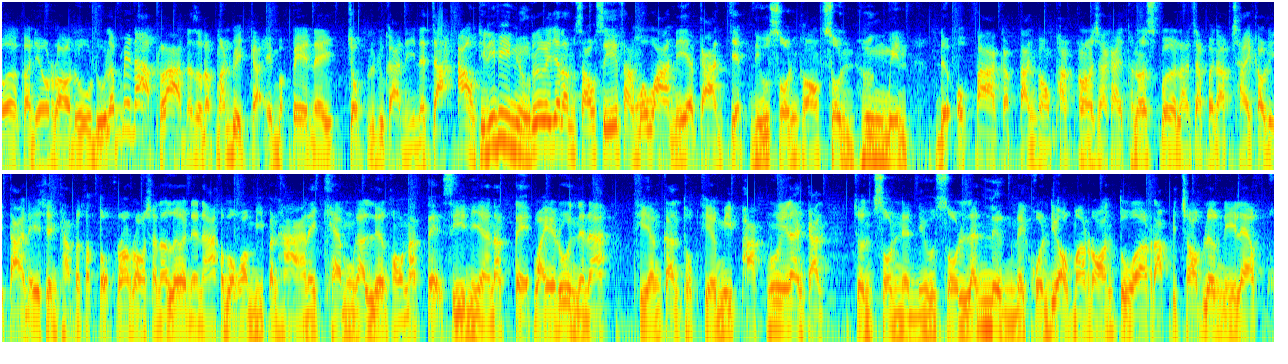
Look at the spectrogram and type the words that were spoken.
เออก็เดี๋ยวรอดูดูแล้วไม่น่าพลาดนะสำหรับมันดริดกับเอ็มบัปเป้ในจบฤดูกาลนี้นะจ๊ะ เอ้าทีนี้มีหนึ่งเรื่องที่จะนำเซาซีฟังเมื่อวานนี้ อาการเจ็บนิ้วซ้นของซุนฮึงมิน เดอะโอปป้ากับตันของพรรคพลังประชาไก่ทอนอสเปอร์ หลังจากไปรับใช้เกาหลีใต้ในเอเชียนคัพแล้วก็ตกรอบรองชนะเลิศเนี่ยนะเขาบอกว่ามีปัญหาในแคมป์กันเรื่องของนักเตะซีเนียร์นักเตะวัยรุ่นเนี่ยนะเถียงกันถกเถียงมีผักนู่นนี่นั่นกัน จนซนเนี่ยนิ้วซนและหนึ่งในคนที่ออกมาร้อนตัวรับผิดชอบเรื่องนี้แล้วโพ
